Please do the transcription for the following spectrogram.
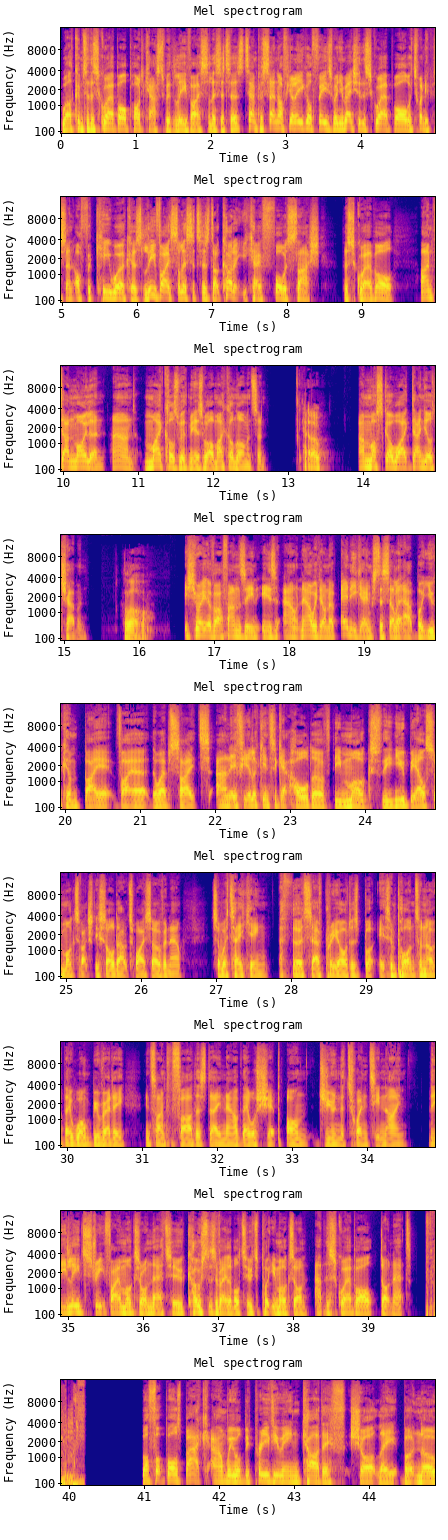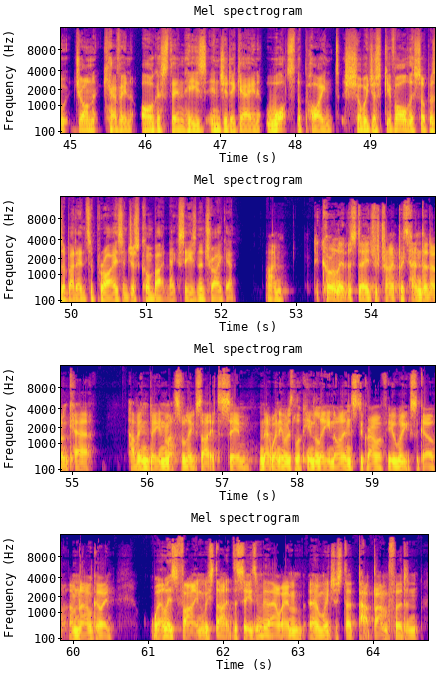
Welcome to the Square Ball podcast with Levi Solicitors. 10% off your legal fees when you mention the Square Ball with 20% off for key workers. LeviSolicitors.co.uk forward slash the Square Ball. I'm Dan Moylan and Michael's with me as well. Michael Normanson. Hello. And Moscow White, Daniel Chapman. Hello. Issue 8 of our fanzine is out now. We don't have any games to sell it at, but you can buy it via the website. And if you're looking to get hold of the mugs, the new Bielsa mugs have actually sold out twice over now. So we're taking a third set of pre-orders, but it's important to note they won't be ready in time for Father's Day now. They will ship on June the 29th. The Leeds Street Fighter mugs are on there too. Coasters available too to put your mugs on at thesquareball.net. Well, football's back and we will be previewing Cardiff shortly, but no John Kevin Augustin. He's injured again. What's the point? Shall we just give all this up as a bad enterprise and just come back next season and try again? I'm currently at the stage of trying to pretend I don't care having been massively excited to see him when he was looking lean on Instagram a few weeks ago, I'm now going, well, it's fine. We started the season without him, and we just had Pat Bamford and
